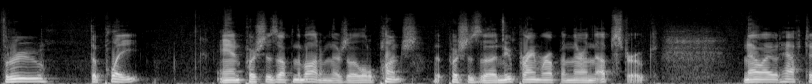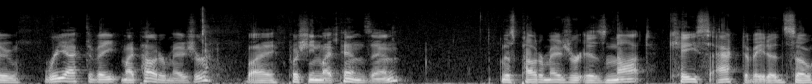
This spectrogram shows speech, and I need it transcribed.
through the plate and pushes up in the bottom. There's a little punch that pushes the new primer up in there on the upstroke. Now I would have to reactivate my powder measure by pushing my pins in. This powder measure is not case activated, so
